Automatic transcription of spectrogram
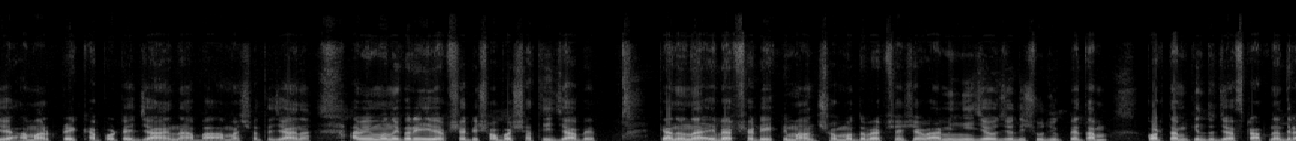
যে আমার প্রেক্ষাপটে যায় না বা আমার সাথে যায় না, আমি মনে করি এই ব্যবসাটি সবার সাথেই যাবে। কেননা এই ব্যবসাটি একটি মানসম্মত ব্যবসা হিসেবে আমি নিজেও যদি সুযোগ পেতাম, করতাম কিন্তু জাস্ট আপনাদের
